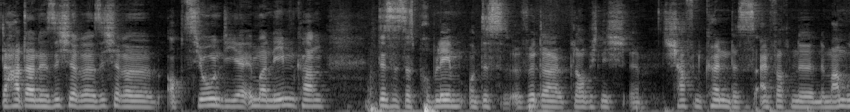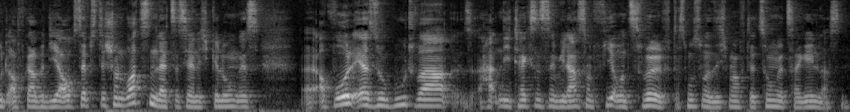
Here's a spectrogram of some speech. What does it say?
da hat er eine sichere, sichere Option, die er immer nehmen kann. Das ist das Problem und das wird er, glaube ich, nicht äh, schaffen können. Das ist einfach eine, eine Mammutaufgabe, die auch selbst der Sean Watson letztes Jahr nicht gelungen ist. Äh, obwohl er so gut war, hatten die Texans eine Bilanz von 4 und 12. Das muss man sich mal auf der Zunge zergehen lassen.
